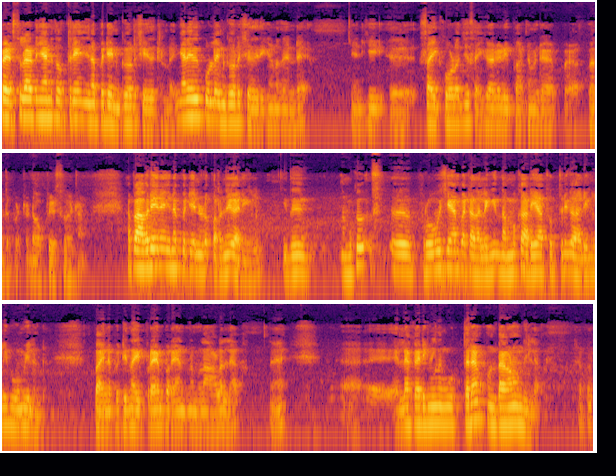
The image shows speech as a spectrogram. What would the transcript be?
പേഴ്സണലായിട്ട് ഞാനിത് ഒത്തിരി ഇതിനെപ്പറ്റി എൻക്വയറി ചെയ്തിട്ടുണ്ട്. ഞാനിത് കൂടുതൽ എൻക്വയറി ചെയ്തിരിക്കുന്നത് എന്റെ എനിക്ക് സൈക്കോളജി സൈക്കാട്രി ഡിപ്പാർട്ട്മെന്റ് ബന്ധപ്പെട്ട ഡോക്ടേഴ്സുമായിട്ടാണ്. അപ്പോൾ അവരെ ഇതിനെപ്പറ്റി എന്നോട് പറഞ്ഞ കാര്യങ്ങൾ ഇത് നമുക്ക് പ്രൂവ് ചെയ്യാൻ പറ്റാതെ അല്ലെങ്കിൽ നമുക്ക് അറിയാത്ത ഒത്തിരി കാര്യങ്ങൾ ഈ ഭൂമിയിലുണ്ട്. അപ്പോൾ അതിനെപ്പറ്റി അഭിപ്രായം പറയാൻ നമ്മൾ ആളല്ല. എല്ലാ കാര്യങ്ങളും നമുക്ക് ഉത്തരം ഉണ്ടാകണമെന്നില്ല. അപ്പം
